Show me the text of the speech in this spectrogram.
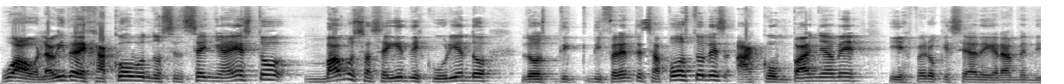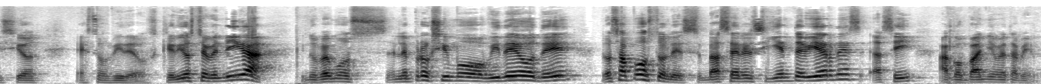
Wow, la vida de Jacobo nos enseña esto. Vamos a seguir descubriendo los diferentes apóstoles. Acompáñame y espero que sea de gran bendición estos videos. Que Dios te bendiga y nos vemos en el próximo video de los apóstoles. Va a ser el siguiente viernes, así acompáñame también.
